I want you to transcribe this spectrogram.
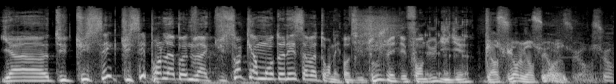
Il y a, tu, tu sais que tu sais prendre la bonne vague. Tu sens qu'à un moment donné, ça va tourner. Pas du tout, je l'ai défendu Didier. Bien sûr, bien sûr, bien sûr, bien sûr.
